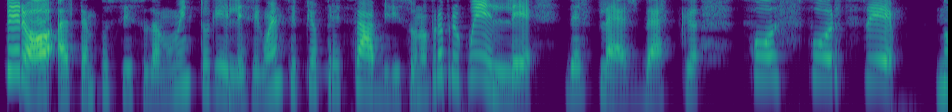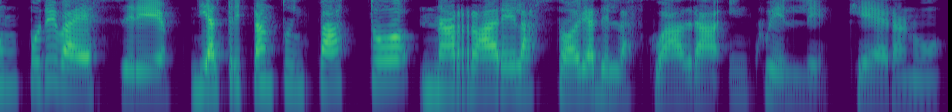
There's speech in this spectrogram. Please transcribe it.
però al tempo stesso, dal momento che le sequenze più apprezzabili sono proprio quelle del flashback, forse non poteva essere di altrettanto impatto narrare la storia della squadra in quelle che erano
